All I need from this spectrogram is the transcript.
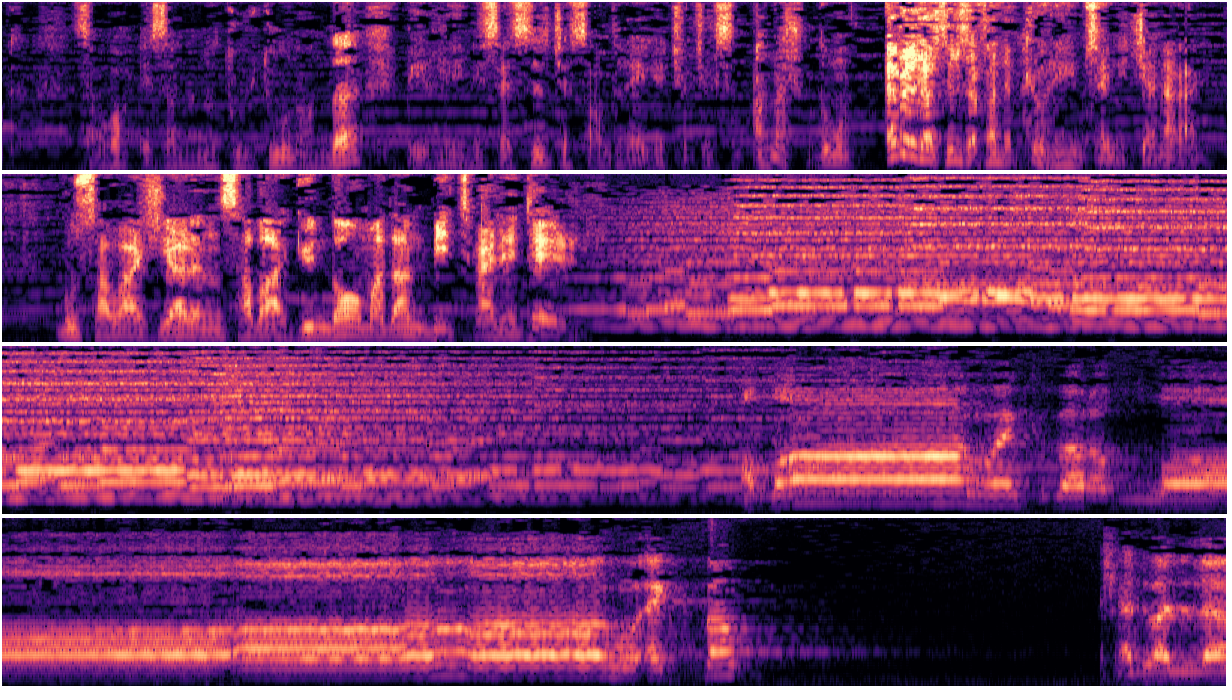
Sabah ezanını duyduğun anda birliğini sessizce saldırıya geçireceksin. Anlaşıldı mı? Emredersiniz efendim. Göreyim seni general. Bu savaş yarın sabah gün doğmadan bitmelidir.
